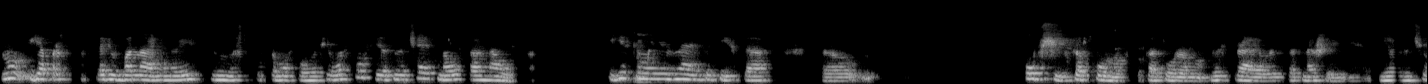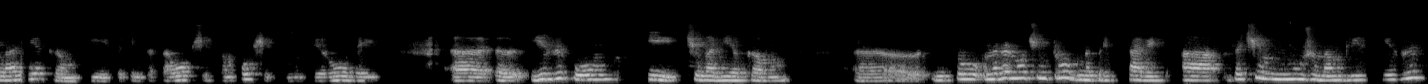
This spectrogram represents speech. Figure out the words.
Ну, я просто повторю банальную истину, что само слово философия означает наука о науках. Если мы не знаем каких-то э, общих законов, по которым выстраиваются отношения между человеком и каким-то сообществом, обществом, природой, э, э, языком, и человеком, э, то, наверное, очень трудно представить, а зачем мне нужен английский язык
